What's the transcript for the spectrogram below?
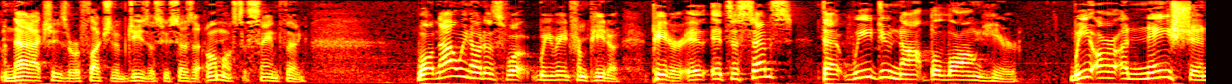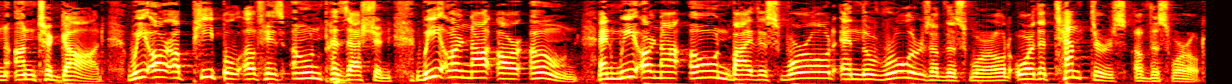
And that actually is a reflection of Jesus, who says that almost the same thing. Well, now we notice what we read from Peter. Peter, it, it's a sense that we do not belong here. We are a nation unto God. We are a people of his own possession. We are not our own, and we are not owned by this world and the rulers of this world or the tempters of this world.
